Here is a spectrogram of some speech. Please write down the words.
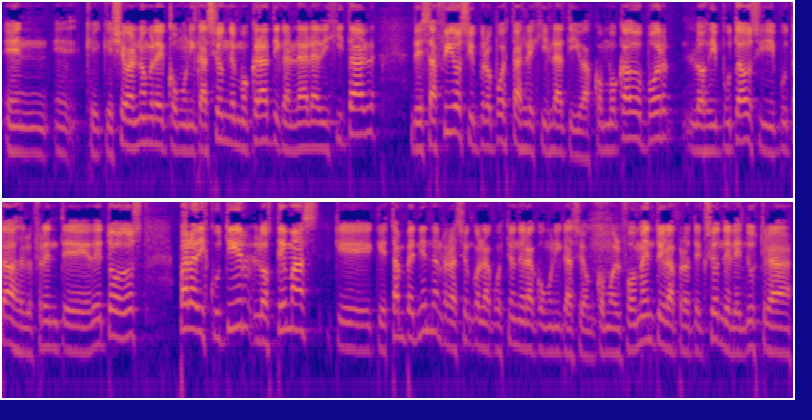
en, eh, que, lleva el nombre de Comunicación Democrática en la Era Digital, Desafíos y Propuestas Legislativas, convocado por los diputados y diputadas del Frente de Todos, para discutir los temas que, están pendientes en relación con la cuestión de la comunicación, como el fomento y la protección de la industria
